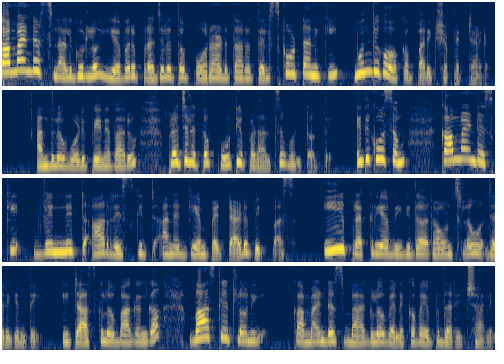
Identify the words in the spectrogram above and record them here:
కమాండర్స్ నలుగురిలో ఎవరు ప్రజలతో పోరాడుతారో తెలుసుకోవటానికి ముందుగా ఒక పరీక్ష పెట్టాడు. అందులో ఓడిపోయిన వారు ప్రజలతో పోటీ పడాల్సి ఉంటుంది. ఇందుకోసం కమాండర్స్కి win it or risk it అనే గేమ్ పెట్టాడు బిగ్ బాస్. ఈ ప్రక్రియ వివిధ రౌండ్స్లో జరిగింది. ఈ టాస్క్లో భాగంగా బాస్కెట్లోని కమాండర్స్ బ్యాగ్లో వెనక వైపు ధరించాలి.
